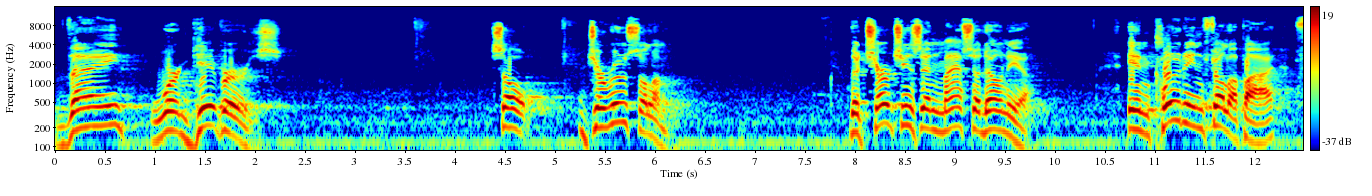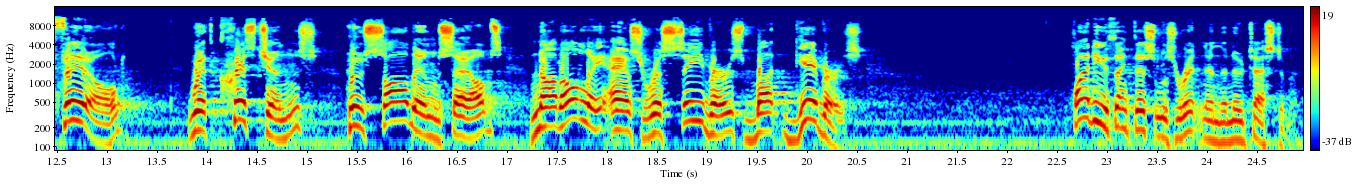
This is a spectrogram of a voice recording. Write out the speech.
they were givers. So, Jerusalem, the churches in Macedonia, including Philippi, filled with Christians who saw themselves not only as receivers but givers. Why do you think this was written in the New Testament?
